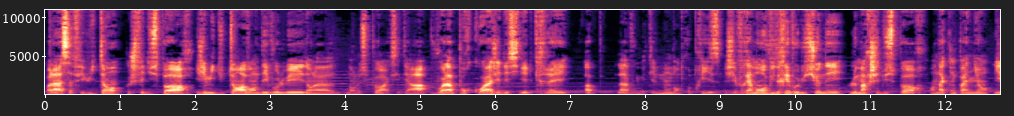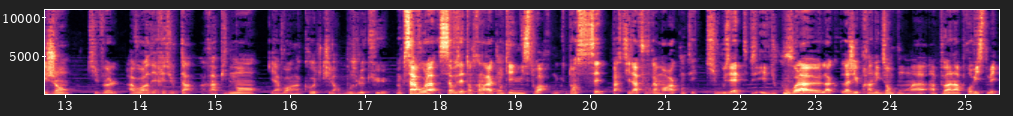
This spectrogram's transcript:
voilà, ça fait 8 ans que je fais du sport. J'ai mis du temps avant d'évoluer dans, dans le sport, etc. Voilà pourquoi j'ai décidé de créer, hop, Là, vous mettez le nom d'entreprise. J'ai vraiment envie de révolutionner le marché du sport en accompagnant les gens qui veulent avoir des résultats rapidement et avoir un coach qui leur bouge le cul. Donc ça, voilà, ça vous êtes en train de raconter une histoire. Donc dans cette partie-là, il faut vraiment raconter qui vous êtes. Et du coup, voilà, là, là j'ai pris un exemple, bon, un peu à l'improviste, mais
